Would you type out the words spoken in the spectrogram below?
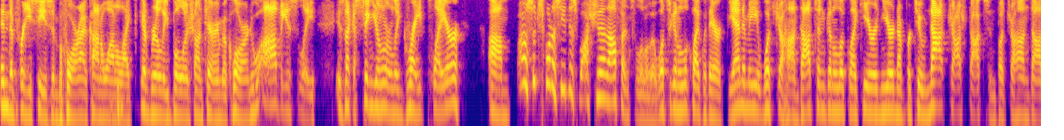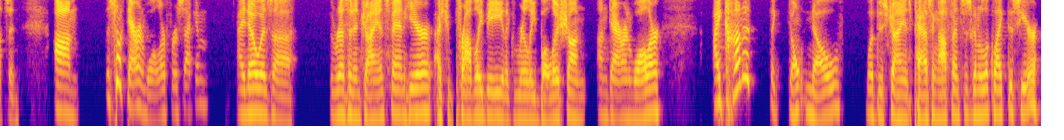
in the preseason before I kind of want to like get really bullish on Terry McLaurin, who obviously is like a singularly great player. Um, I also just want to see this Washington offense a little bit. What's it going to look like with Eric Bieniemy? What's Jahan Dotson going to look like here in year number two? Not Josh Doxson, but Jahan Dotson. Um, let's talk Darren Waller for a second. I know as a the resident Giants fan here, I should probably be like really bullish on on Darren Waller. I kind of like don't know what this Giants passing offense is going to look like this year.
